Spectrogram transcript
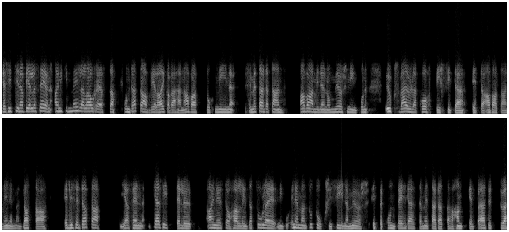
Ja sitten siinä vielä se, ainakin meillä Laureassa, kun data on vielä aika vähän avattu, niin se metadatan avaaminen on myös niin kuin yksi väylä kohti sitä, että avataan enemmän dataa. Eli se data ja sen käsittely aineistonhallinta tulee niin kuin enemmän tutuksi siinä myös, että kun tehdään sitä metadataa hankkeen päätyttyä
